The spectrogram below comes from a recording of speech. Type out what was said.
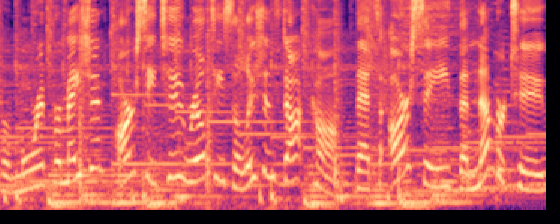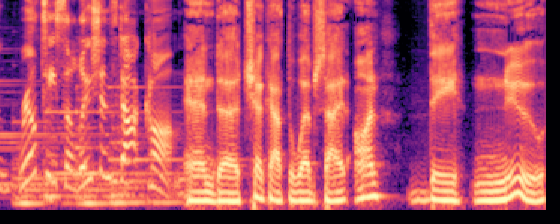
For more information, rc2realtysolutions.com. That's RC, the number two, realtysolutions.com. And uh, check out the website on the new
